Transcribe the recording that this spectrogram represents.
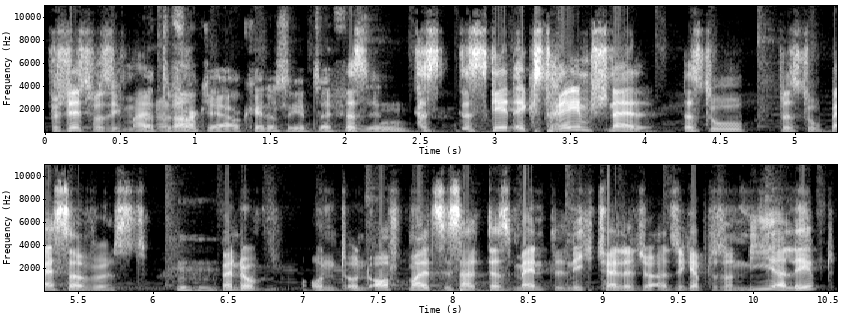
Verstehst du, was ich meine, oder? fuck, ja, okay, das ergibt sehr viel Sinn. Das, das geht extrem schnell, dass du, dass du besser wirst. Mhm. Wenn du und, und oftmals ist halt das Mental nicht Challenger. Also ich habe das noch nie erlebt.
